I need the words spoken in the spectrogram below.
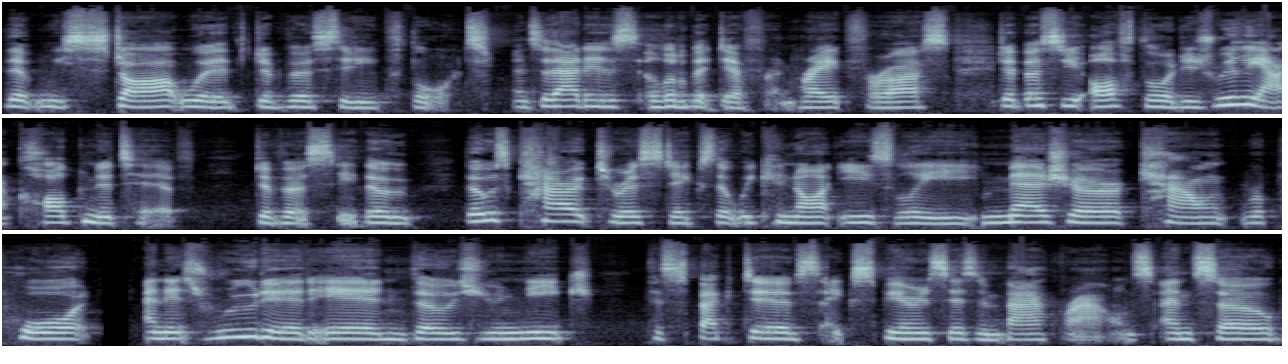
that we start with diversity of thought. And so that is a little bit different, right? For us, diversity of thought is really our cognitive diversity, though those characteristics that we cannot easily measure, count, report, and it's rooted in those unique perspectives, experiences, and backgrounds. And so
